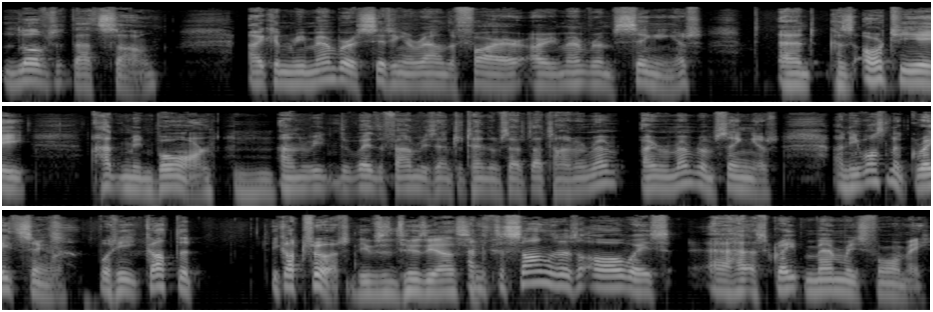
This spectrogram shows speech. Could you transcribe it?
loved that song. I can remember sitting around the fire. I remember him singing it, and because RTE hadn't been born, and we, the way the families entertained themselves at that time, I remember, I remember him singing it, and he wasn't a great singer, but he got the he got through it. He was enthusiastic. And it's a song that has always uh, has great memories for me,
